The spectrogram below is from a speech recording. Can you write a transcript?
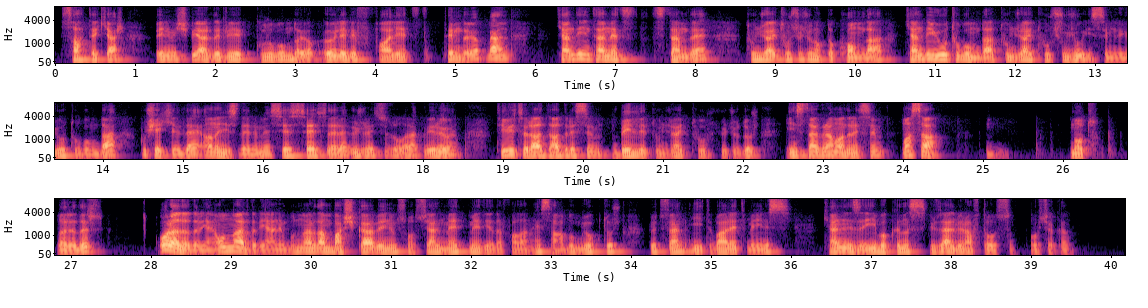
sahtekar. Benim hiçbir yerde bir grubum da yok. Öyle bir faaliyetim de yok. Ben kendi internet sitemde tuncayturşucu.com'da kendi YouTube'umda Tuncay Turşucu isimli YouTube'umda Bu şekilde analizlerimi siz seslere ücretsiz olarak veriyorum. Twitter ad adresim belli Tuncay Turşucudur. Instagram adresim masa notlarıdır. Oradadır yani onlardır yani bunlardan başka benim sosyal med medyada falan hesabım yoktur. Lütfen itibar etmeyiniz. Kendinize iyi bakınız. Güzel bir hafta olsun. Hoşçakalın.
